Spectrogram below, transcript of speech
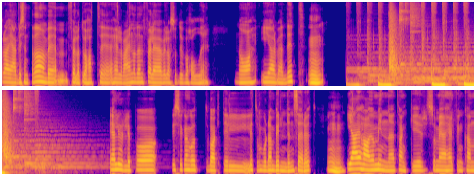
Fra jeg blir kjent med deg, føler at du har hatt eh, hele veien, og den føler jeg vel også at du beholder nå i arbeidet ditt. Mm. Jeg lurer litt på, hvis vi kan gå tilbake til litt om hvordan bildene dine ser ut Mm. Jeg har jo mine tanker som jeg helt fint kan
